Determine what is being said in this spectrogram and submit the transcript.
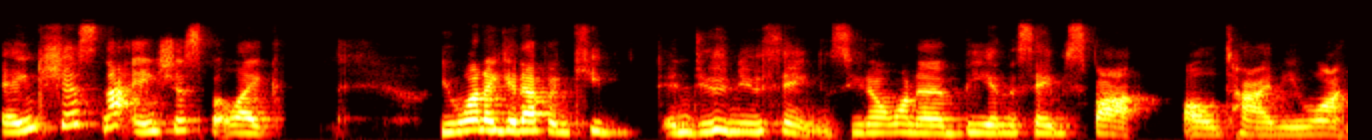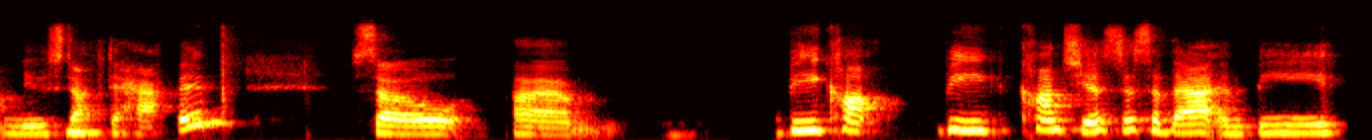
Anxious, not anxious, but like you want to get up and keep and do new things. You don't want to be in the same spot all the time. You want new stuff to happen. So um be con- be conscientious of that and be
